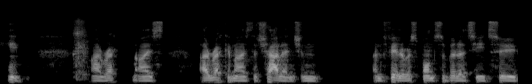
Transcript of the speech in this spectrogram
being, I recognize I recognize the challenge and and feel a responsibility to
